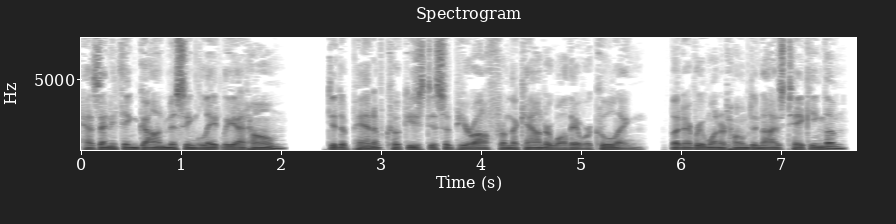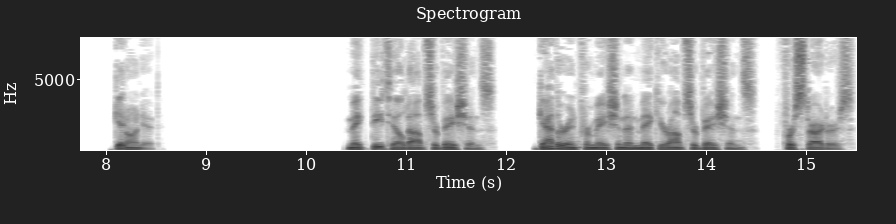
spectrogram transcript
Has anything gone missing lately at home? Did a pan of cookies disappear off from the counter while they were cooling, but everyone at home denies taking them? Get on it. Make detailed observations. Gather information and make your observations, for starters.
